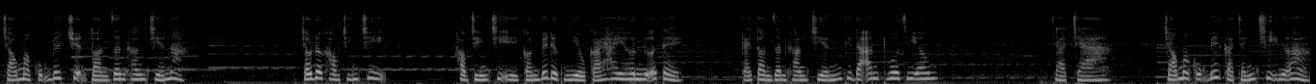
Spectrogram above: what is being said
Cháu mà cũng biết chuyện toàn dân kháng chiến à? Cháu được học chính trị. Học chính trị còn biết được nhiều cái hay hơn nữa tề. Cái toàn dân kháng chiến thì đã ăn thua gì ông? Chà chà, cháu mà cũng biết cả tránh trị nữa à?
